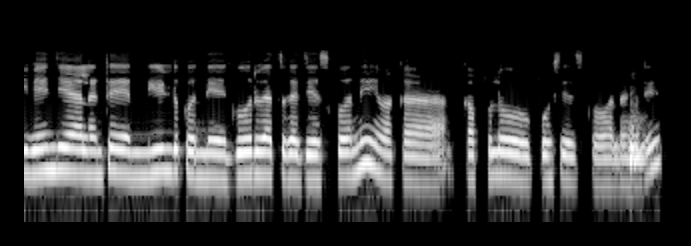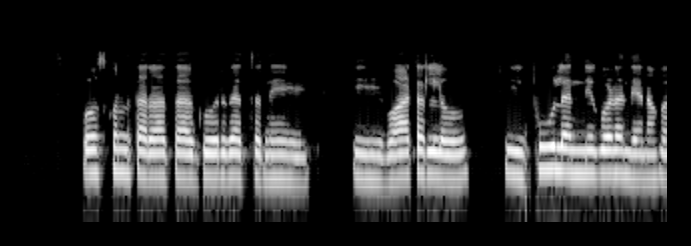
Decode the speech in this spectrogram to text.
ఇవేం చేయాలంటే నీళ్ళు కొన్ని గోరువెచ్చగా చేసుకొని ఒక కప్పులో పోసేసుకోవాలండి. పోసుకున్న తర్వాత గోరువెచ్చని ఈ వాటర్లో ఈ పూలన్నీ కూడా నేను ఒక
